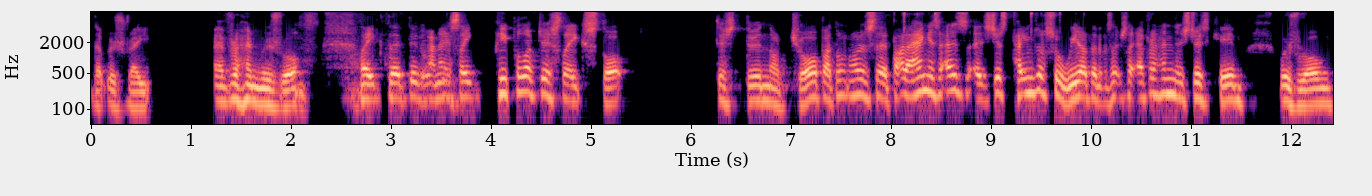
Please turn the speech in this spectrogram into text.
that was right. Everything was wrong. Like the, the and it's like people have just like stopped just doing their job. I don't know. It's, but the thing is, it's, it's just times are so weird, and it was actually everything that's just came was wrong.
